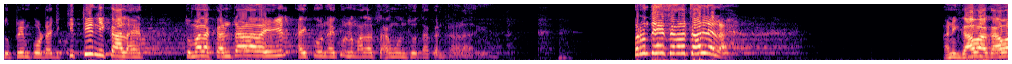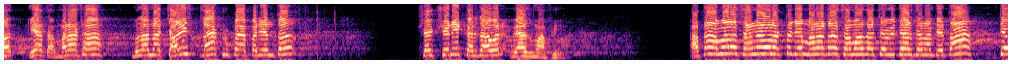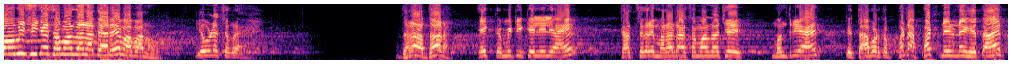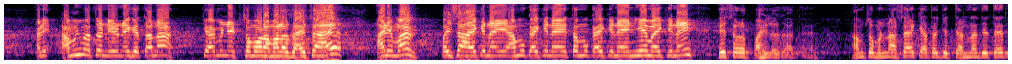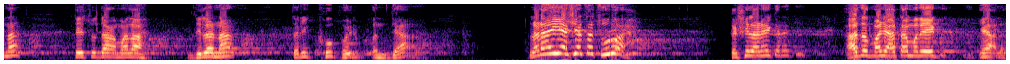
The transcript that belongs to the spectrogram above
सुप्रीम कोर्टाचे किती निकाल आहेत तुम्हाला कंटाळा येईल. ऐकून ऐकून मला सांगून सुद्धा कंटाळा येईल. परंतु हे सगळं चाललेलं आहे. आणि गावागावात हे आता मराठा मुलांना चाळीस लाख रुपयापर्यंत शैक्षणिक कर्जावर व्याज माफी आता आम्हाला सांगावं लागतं जे मराठा समाजाच्या विद्यार्थ्यांना देता ते ओबीसीच्या समाजाला द्या रे बाबानो. एवढं सगळं आहे. धडाधड एक कमिटी केलेली आहे. त्यात सगळे मराठा समाजाचे मंत्री आहेत. ते ताबडतोब फटाफट निर्णय घेत आहेत. आणि आम्ही मात्र निर्णय घेताना कॅबिनेट समोर आम्हाला जायचं आहे. आणि मग पैसा आहे की नाही अमुक आहे की नाही तमुक आहे की नाही नियम आहे की नाही हे सगळं पाहिलं जात आहे. आमचं म्हणणं असं आहे की आता जे त्यांना देत आहेत ना ते सुद्धा आम्हाला दिलं ना तरी खूप होईल. पण द्या. लढाई अशी आता सुरू आहे. कशी लढाई करायची? आजच माझ्या हातामध्ये एक हे आलं.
